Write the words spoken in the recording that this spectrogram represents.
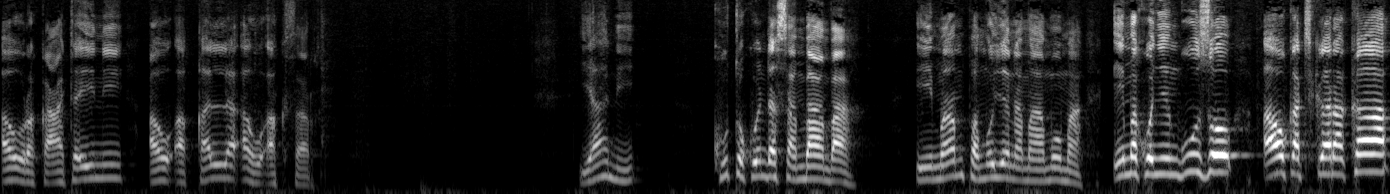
au rakaataini au aqala au akthar. Yaani kuto kwenda sambamba imam pamoja na maamuma ima kwenye nguzo au katika rakaa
